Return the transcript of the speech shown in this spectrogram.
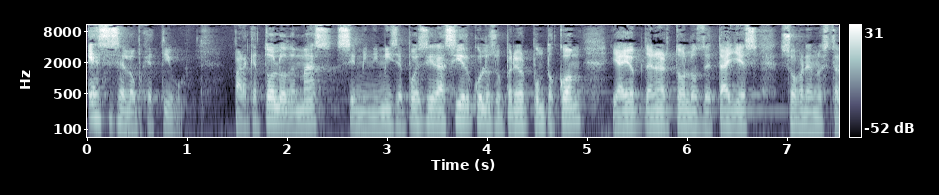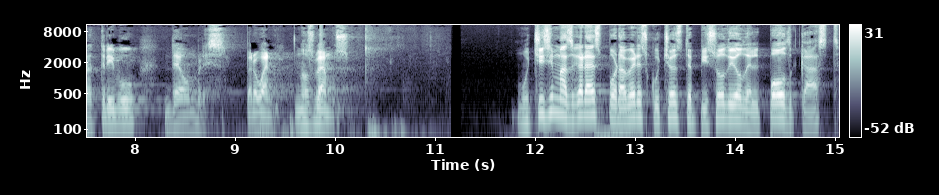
Ese es el objetivo para que todo lo demás se minimice. Puedes ir a círculosuperior.com y ahí obtener todos los detalles sobre nuestra tribu de hombres. Pero bueno, nos vemos. Muchísimas gracias por haber escuchado este episodio del podcast.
